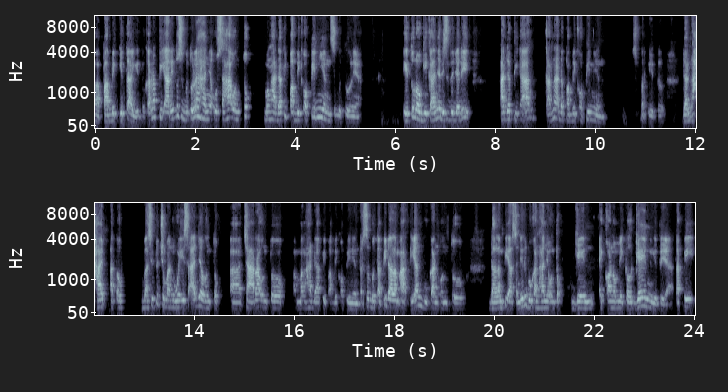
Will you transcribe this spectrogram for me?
uh, publik kita gitu. Karena PR itu sebetulnya hanya usaha untuk menghadapi public opinion sebetulnya. Itu logikanya di situ. Jadi ada PR karena ada public opinion. Seperti itu. Dan hype atau buzz itu cuma ways aja untuk uh, cara untuk menghadapi public opinion tersebut. Tapi dalam artian bukan untuk dalam PR sendiri bukan hanya untuk gain economical gain gitu ya, tapi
